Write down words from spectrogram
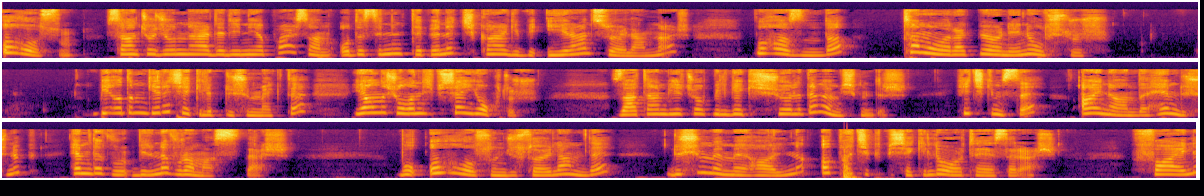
Oh olsun sen çocuğun her dediğini yaparsan o da senin tepene çıkar gibi iğrenç söylemler bu hazında tam olarak bir örneğini oluşturur. Bir adım geri çekilip düşünmekte yanlış olan hiçbir şey yoktur. Zaten birçok bilge kişi şöyle dememiş midir? Hiç kimse aynı anda hem düşünüp hem de birine vuramaz der. Bu oh olsuncu söylem de düşünmeme halini apaçık bir şekilde ortaya serer. Faili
